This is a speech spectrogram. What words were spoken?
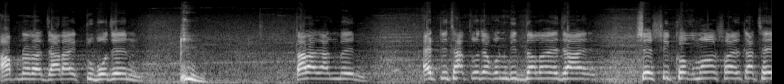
আপনারা যারা একটু বোঝেন তারা জানবেন, একটি ছাত্র যখন বিদ্যালয়ে যায়, সে শিক্ষক মহাশয়ের কাছে,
